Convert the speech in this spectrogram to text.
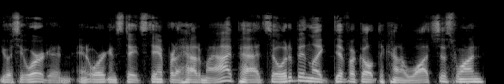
USC Oregon and Oregon State Stanford. I had on my iPad, so it would have been like difficult to kind of watch this one.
